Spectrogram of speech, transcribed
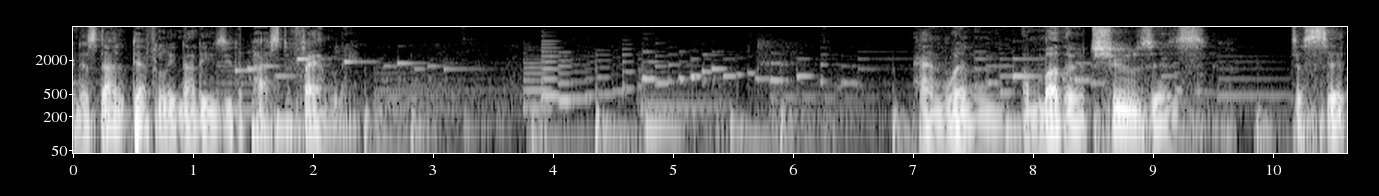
and it's not, definitely not easy to pastor family. And when a mother chooses to sit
